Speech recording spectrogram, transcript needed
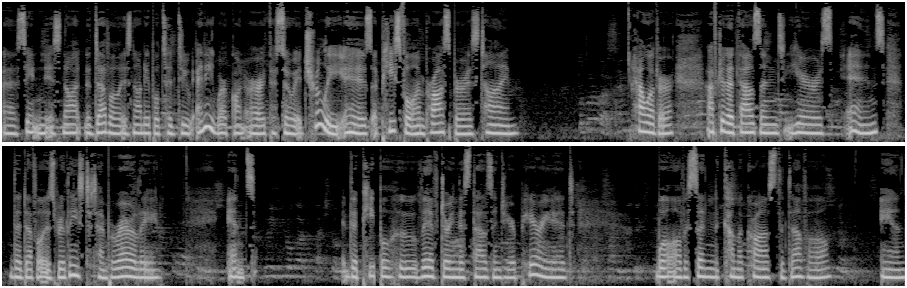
uh, Satan is not, the devil is not able to do any work on earth, so it truly is a peaceful and prosperous time. However, after the thousand years ends, the devil is released temporarily. And the people who live during this thousand year period will all of a sudden come across the devil, and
